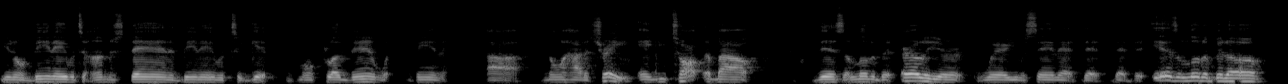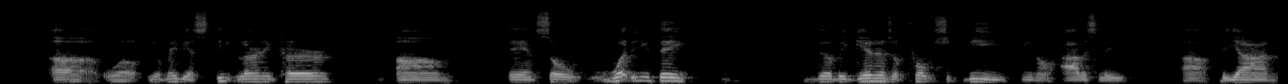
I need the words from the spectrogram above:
you know, being able to understand and being able to get more plugged in with being uh, knowing how to trade. And you talked about this a little bit earlier, where you were saying that that that there is a little bit of, uh, well, you know, maybe a steep learning curve. Um, and so, what do you think the beginner's approach should be, you know, obviously uh, beyond,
